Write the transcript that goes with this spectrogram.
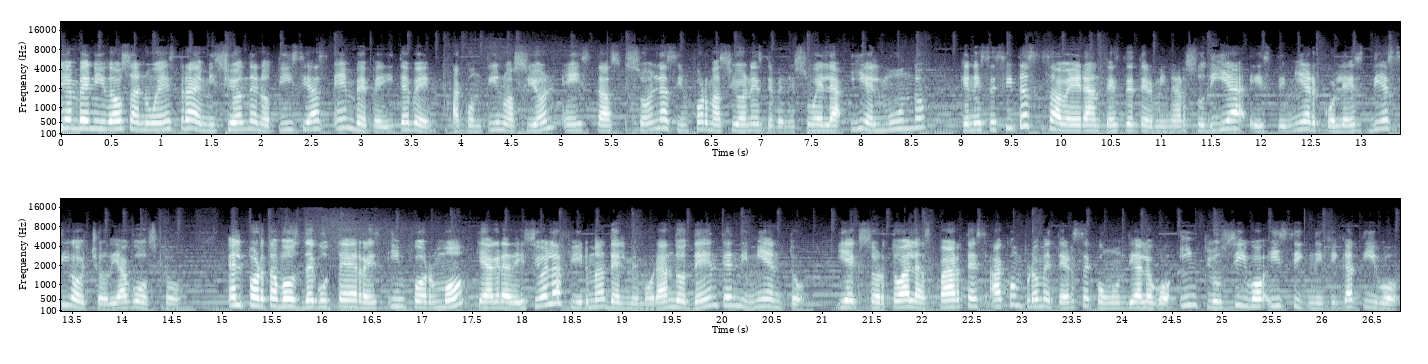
Bienvenidos a nuestra emisión de noticias en BPI TV. A continuación, estas son las informaciones de Venezuela y el mundo que necesitas saber antes de terminar su día este miércoles 18 de agosto. El portavoz de Guterres informó que agradeció la firma del memorando de entendimiento y exhortó a las partes a comprometerse con un diálogo inclusivo y significativo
